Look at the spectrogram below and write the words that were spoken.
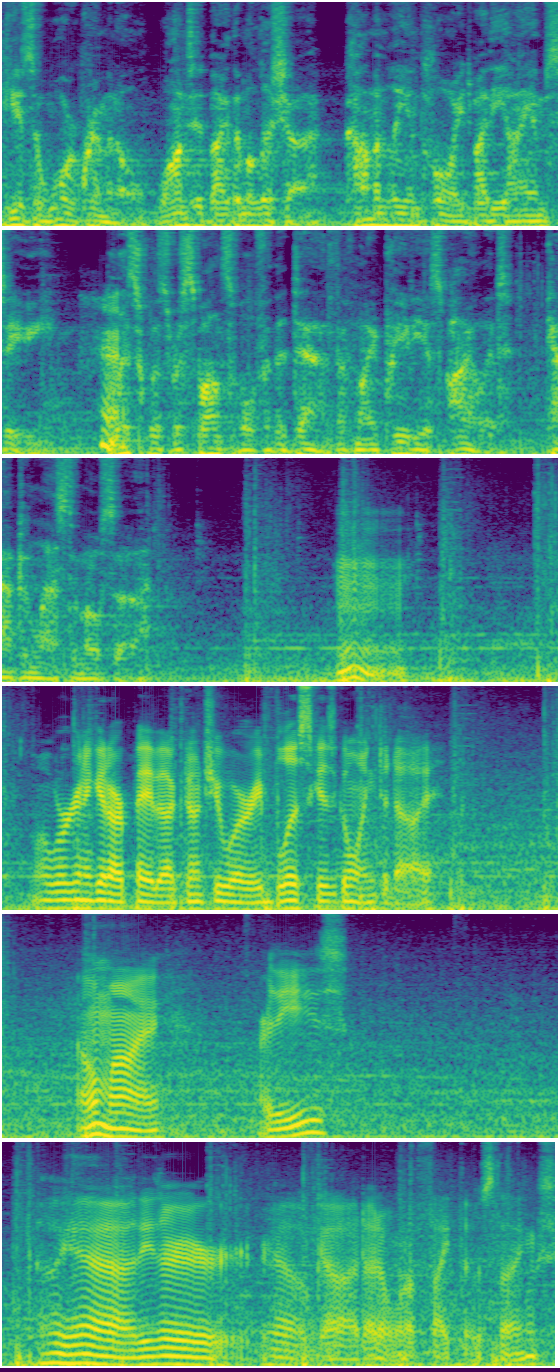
He is a war criminal, wanted by the militia, commonly employed by the IMC. Blisk was responsible for the death of my previous pilot, Captain Lastimosa. Hmm. Well, we're gonna get our payback, don't you worry. Blisk is going to die. Oh my. Are these? Oh yeah, these are... Oh god, I don't want to fight those things.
